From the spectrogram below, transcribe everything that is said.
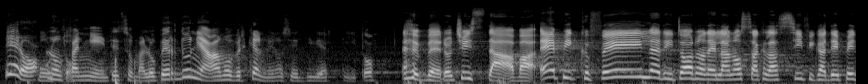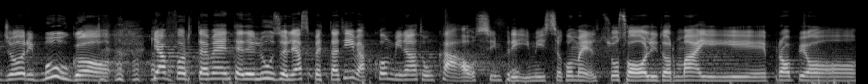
Però Molto. non fa niente, insomma lo perdoniamo perché almeno si è divertito. È vero, ci stava. Epic fail ritorna nella nostra classifica dei peggiori. Bugo, che ha fortemente deluso le aspettative, ha combinato un caos in primis, come il suo solito, ormai proprio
